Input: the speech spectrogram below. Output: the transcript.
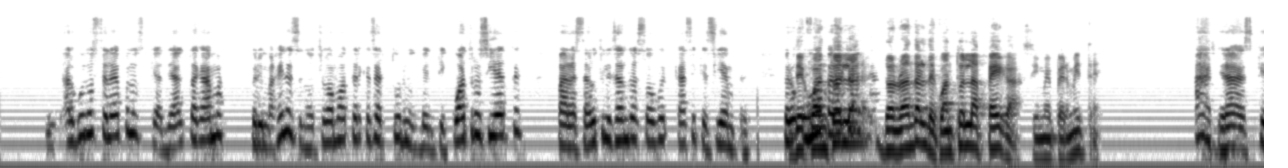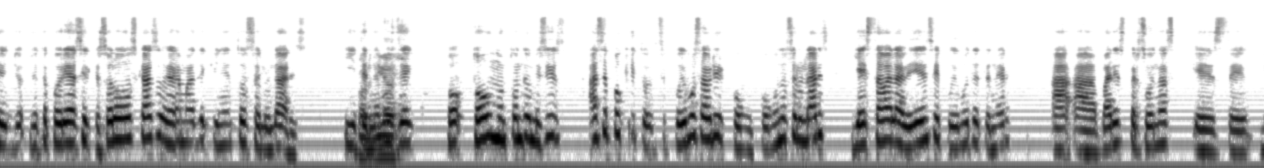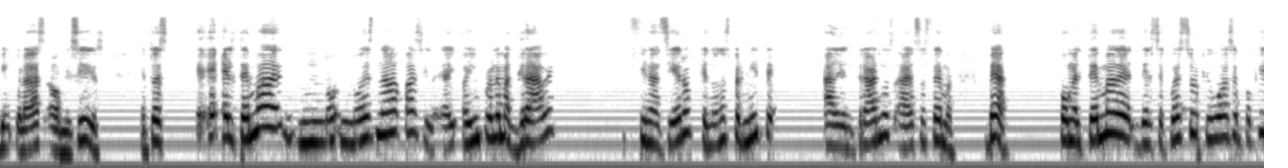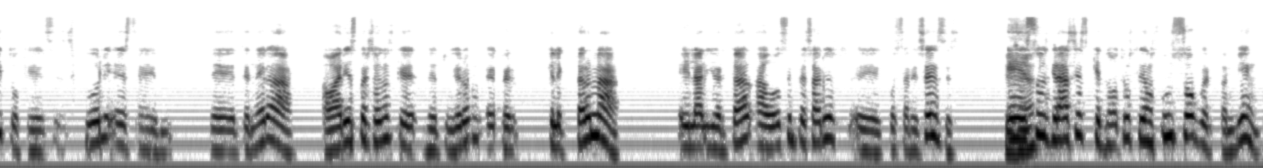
algunos teléfonos que de alta gama, pero imagínense, nosotros vamos a tener que hacer turnos 24/7 para estar utilizando el software casi que siempre. Pero ¿De cuánto es la, don Randall, de cuánto es la pega, si me permite? Ah, mira, es que yo, yo te podría decir que solo dos casos eran más de 500 celulares y tenemos todo un montón de homicidios. Hace poquito pudimos abrir con, con, unos celulares, ya estaba la evidencia y pudimos detener a, a varias personas este, vinculadas a homicidios. Entonces, el tema no, no es nada fácil. Hay, hay, un problema grave financiero que no nos permite adentrarnos a esos temas. Vea, con el tema de, del secuestro que hubo hace poquito, que se, pudo este, detener a, a, varias personas que detuvieron, eh, que le quitaron la, eh, la libertad a dos empresarios eh, costarricenses. Eso es gracias que nosotros tenemos un software también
